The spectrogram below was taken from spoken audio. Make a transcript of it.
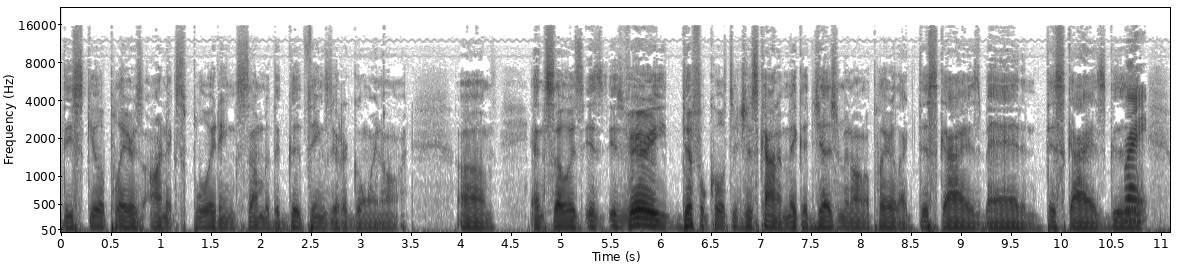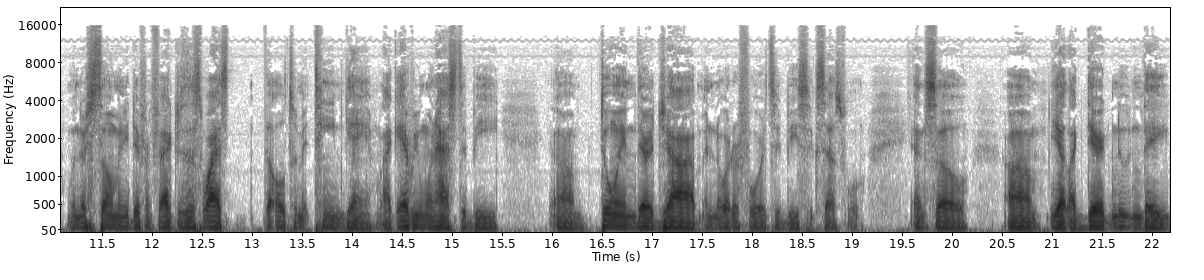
these skill players aren't exploiting some of the good things that are going on. Um, and so it's, it's it's very difficult to just kind of make a judgment on a player like this guy is bad and this guy is good Right. when there's so many different factors. That's why it's the ultimate team game. Like everyone has to be um, doing their job in order for it to be successful. And so, um, yeah, like Derek Newton, they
